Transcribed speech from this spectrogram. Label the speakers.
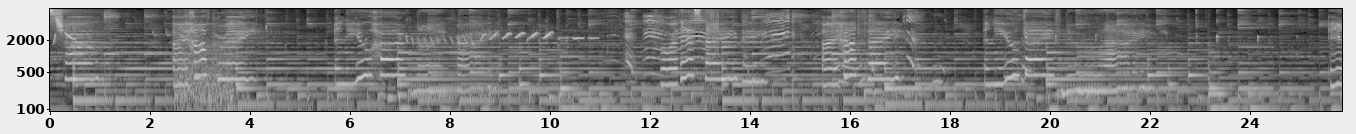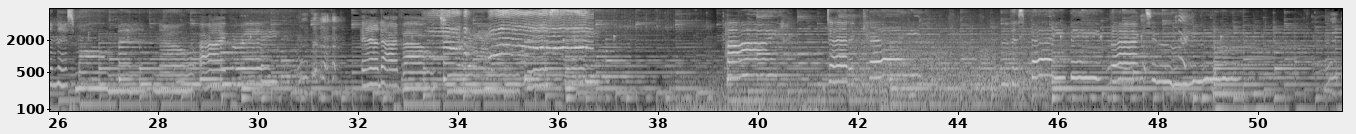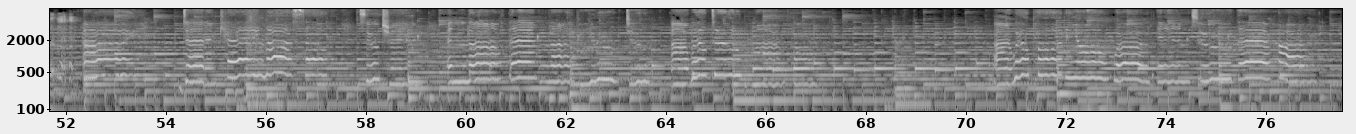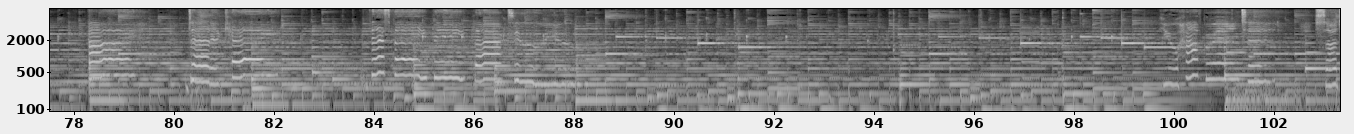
Speaker 1: this child. I have prayed And you heard my cry. For this baby I had faith And you gave new life. In this moment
